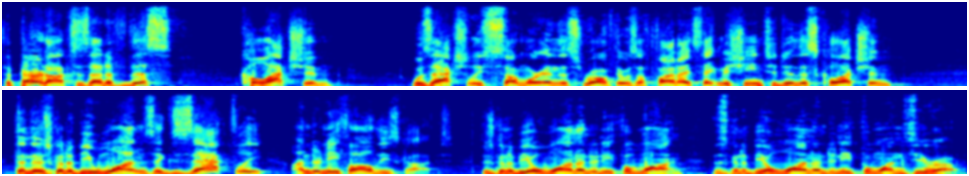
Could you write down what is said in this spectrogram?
The paradox is that if this collection was actually somewhere in this row, if there was a finite state machine to do this collection, then there's going to be ones exactly underneath all these guys. There's going to be a 1 underneath the 1. There's going to be a 1 underneath the 1, 0.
